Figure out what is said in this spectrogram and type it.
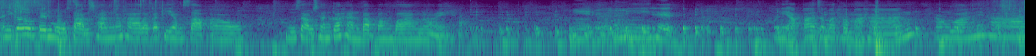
อันนี้ก็เป็นหมูสามชั้นนะคะ แล้วก็เทียมสับเอา หมูสามชั้นก็หั่นแบบบางๆหน่อย นี่แล้วก็มีเห็ด วั นนี้อาป้าจะมาทำอาหารกลางวันให้ทาน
